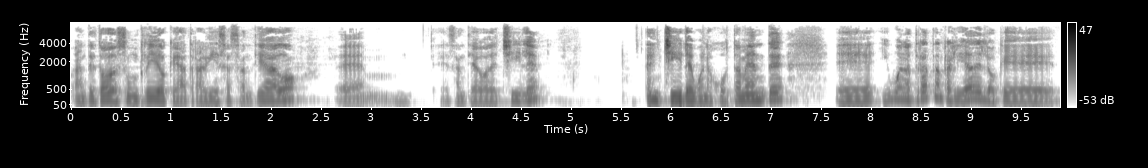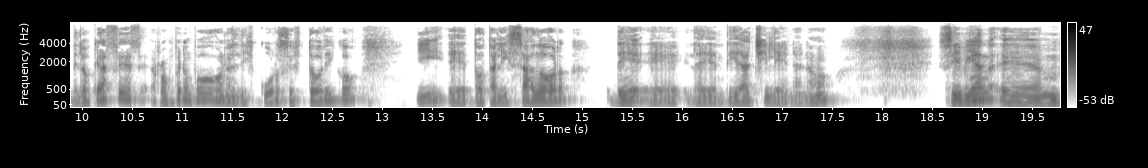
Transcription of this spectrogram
ante todo es un río que atraviesa Santiago, eh, eh, Santiago de Chile, en Chile, bueno, justamente, eh, y bueno, trata en realidad de lo que de lo que hace es romper un poco con el discurso histórico y eh, totalizador de eh, la identidad chilena, ¿no? Si bien eh,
